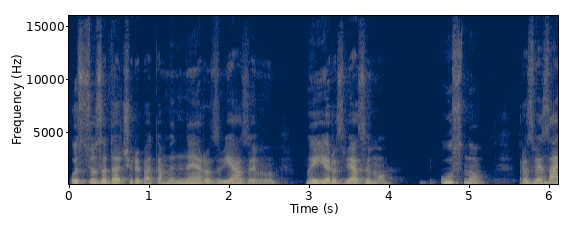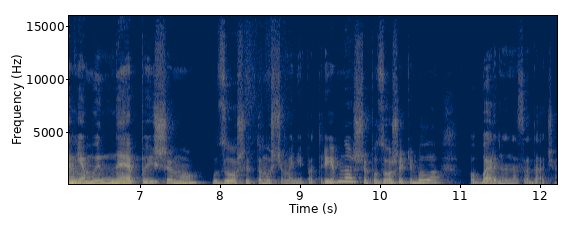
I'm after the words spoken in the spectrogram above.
ось цю задачу, ребята, ми не розв'язуємо, ми її розв'язуємо усно, Розв'язання ми не пишемо у зошит, тому що мені потрібно, щоб у зошиті була обернена задача.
